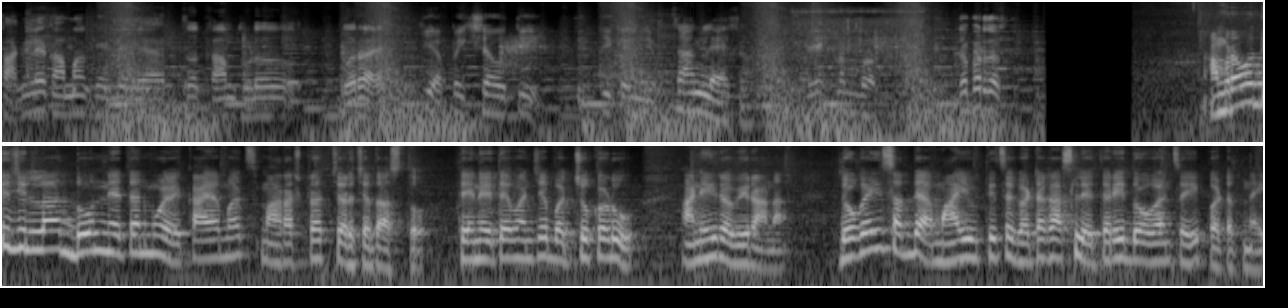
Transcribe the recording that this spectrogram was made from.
चांगले कामं केलेले आहेत. काम थोडं बरं आहे. जी अपेक्षा होती तितकी काही नाही. चांगलं आहे सर. एक नंबर. जबरदस्त. अमरावती जिल्हा दोन नेत्यांमुळे कायमच महाराष्ट्रात चर्चेत असतो. ते नेते म्हणजे बच्चू कडू आणि रवी राणा. दोघंही सध्या महायुतीचे घटक असले तरी दोघांचंही पटत नाही.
